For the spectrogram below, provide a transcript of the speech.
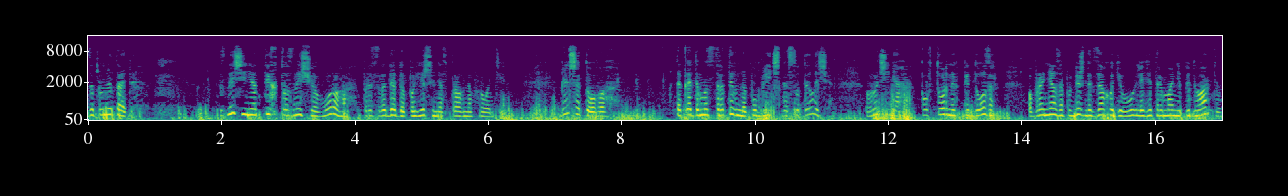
Запам'ятайте, знищення тих, хто знищує ворога, призведе до погіршення справ на фронті. Більше того, таке демонстративне публічне судилище, вручення повторних підозр, обрання запобіжних заходів у вигляді тримання під вартою,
